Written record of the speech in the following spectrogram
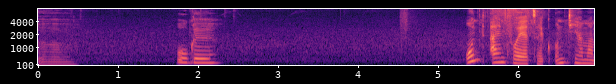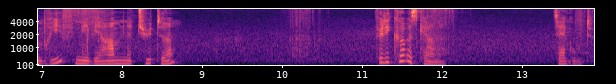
äh, Vogel. Und ein Feuerzeug. Und hier haben wir einen Brief. Nee, wir haben eine Tüte. Für die Kürbiskerne. Sehr gut.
